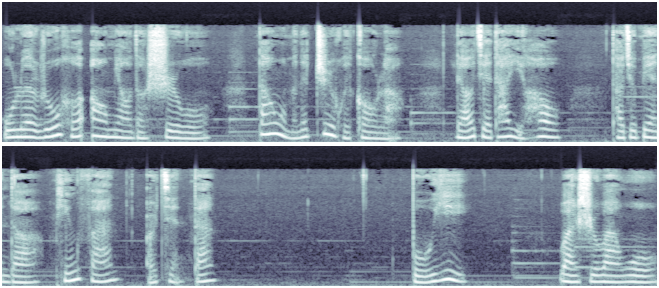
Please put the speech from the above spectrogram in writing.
无论如何奥妙的事物，当我们的智慧够了，了解它以后，它就变得平凡而简单。不易。万事万物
